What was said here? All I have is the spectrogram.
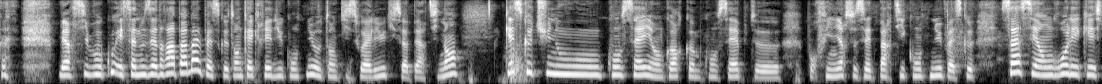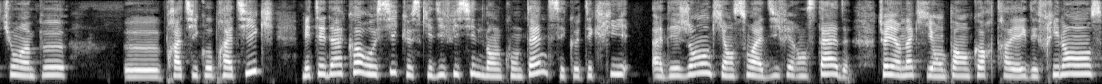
Merci beaucoup et ça nous aidera pas mal parce que tant qu'à créer du contenu, autant qu'il soit lu, qu'il soit pertinent. Qu'est-ce que tu nous conseilles encore comme concept euh, pour finir sur cette partie contenu? Parce que ça c'est en gros les questions un peu euh, pratico-pratiques, mais tu es d'accord aussi que ce qui est difficile dans le content, c'est que tu écris à des gens qui en sont à différents stades. Tu vois, il y en a qui n'ont pas encore travaillé avec des freelances,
